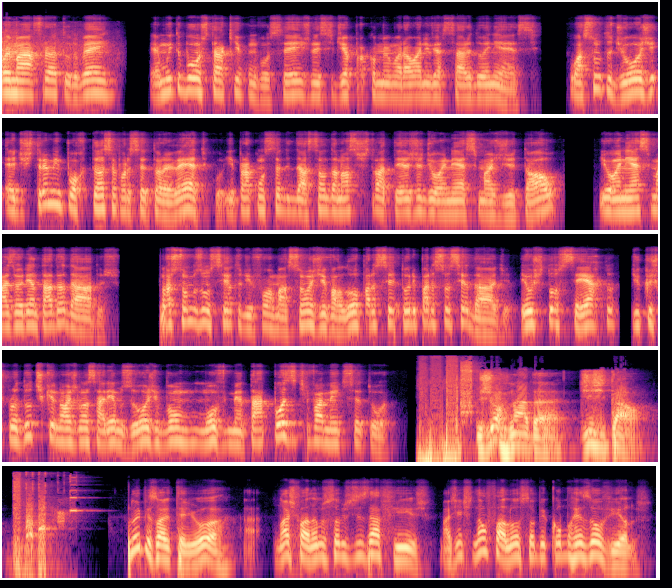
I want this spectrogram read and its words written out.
Oi, Mafra, tudo bem? É muito bom estar aqui com vocês nesse dia para comemorar o aniversário do ONS. O assunto de hoje é de extrema importância para o setor elétrico e para a consolidação da nossa estratégia de ONS mais digital e ONS mais orientado a dados. Nós somos um centro de informações de valor para o setor e para a sociedade. Eu estou certo de que os produtos que nós lançaremos hoje vão movimentar positivamente o setor. Jornada Digital. No episódio anterior, nós falamos sobre os desafios, mas a gente não falou sobre como resolvê-los.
